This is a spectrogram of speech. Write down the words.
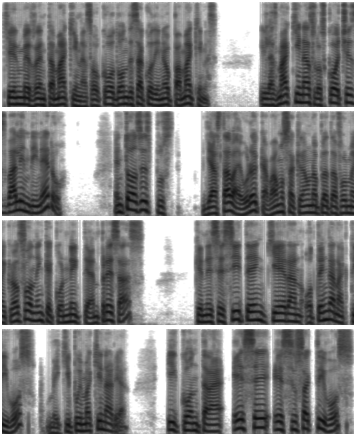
¿quién me renta máquinas? ¿O dónde saco dinero para máquinas? Y las máquinas, los coches, valen dinero. Entonces, pues ya estaba Eureka. Vamos a crear una plataforma de crowdfunding que conecte a empresas que necesiten, quieran o tengan activos, mi equipo y maquinaria, y contra ese, esos activos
